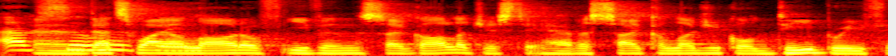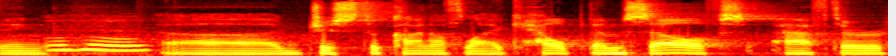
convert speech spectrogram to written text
absolutely. And that's why a lot of even psychologists they have a psychological debriefing Mm-hmm. uh, just to kind of like help themselves after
